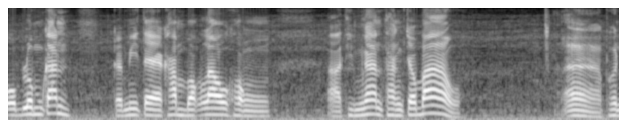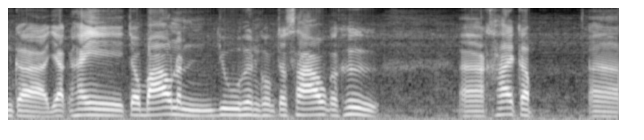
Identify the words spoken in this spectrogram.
อบรมกัน ก็มีแต่คำบอกเล่าของอทีมงานทางเจ้าบ่าวอ่าเพิ่นก็อยากให้เจ้าบ่าวนั่นอยู่เฮือนของเจ้าสาวก็คืออ่าคล้ายกับอ่า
